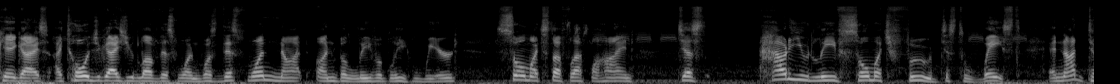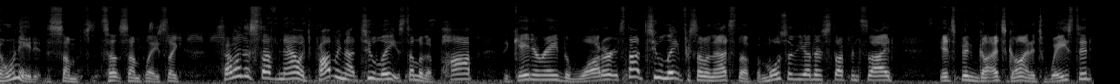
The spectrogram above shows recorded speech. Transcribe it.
Okay, guys, I told you guys you'd love this one. Was this one not unbelievably weird? So much stuff left behind. Just how do you leave so much food just to waste and not donate it to some some place? Like some of the stuff now, it's probably not too late. Some of the pop, the Gatorade, the water, it's not too late for some of that stuff. But most of the other stuff inside, it's been gone. It's gone. It's wasted.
